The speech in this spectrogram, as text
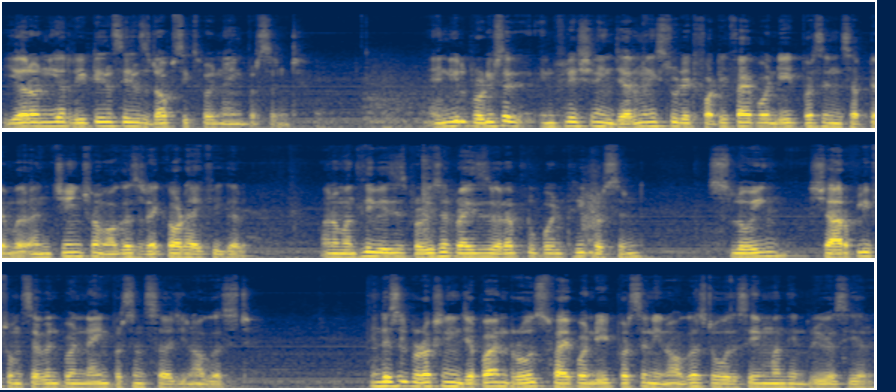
Year on year retail sales dropped 6.9%. Annual producer inflation in Germany stood at 45.8% in September, unchanged from August's record high figure. On a monthly basis, producer prices were up 2.3%, slowing sharply from 7.9% surge in August. Industrial production in Japan rose 5.8% in August over the same month in previous year.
